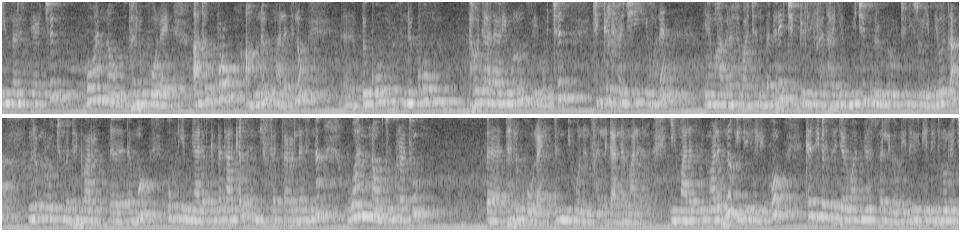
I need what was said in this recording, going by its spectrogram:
ዩኒቨርሲቲያችን በዋናው ተልዕኮ ላይ አተኩሮ አሁንም ማለት ነው ብቁ፣ ንቁ፣ ተወዳዳሪ የሆኑ ዜጎችን ችግር ፈቺ የሆነ የማህበረሰባችንን በተለይ ችግር ሊፈታ የሚችል ምርምሮችን ይዞ የሚወጣ ምርምሮችን በተግባር ደግሞ እውን የሚያደርግበት አቅም እንዲፈጠርለትና ዋናው ትኩረቱ በተልዕኮ ላይ እንዲሆን እንፈልጋለን ማለት ነው። ይህ ማለት ምን ማለት ነው? ኢትዮ ቴሌኮም ከዚህ በስተጀርባ የሚያስፈልገውን የቴክኖሎጂ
